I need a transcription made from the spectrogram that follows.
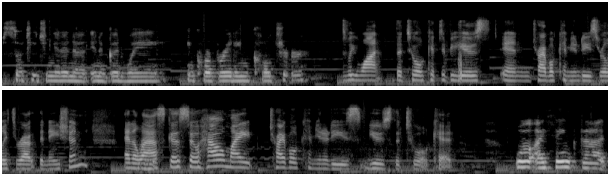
So teaching it in a in a good way, incorporating culture. We want the toolkit to be used in tribal communities really throughout the nation and Alaska. Right. So how might tribal communities use the toolkit? Well, I think that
